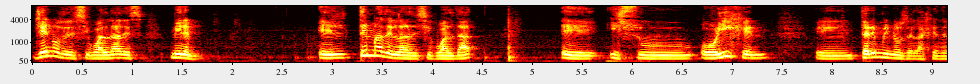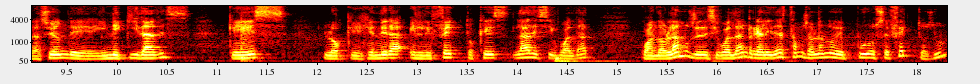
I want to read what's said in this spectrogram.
lleno de desigualdades, miren, el tema de la desigualdad eh, y su origen en términos de la generación de inequidades, que es lo que genera el efecto que es la desigualdad. Cuando hablamos de desigualdad, en realidad estamos hablando de puros efectos, ¿no?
